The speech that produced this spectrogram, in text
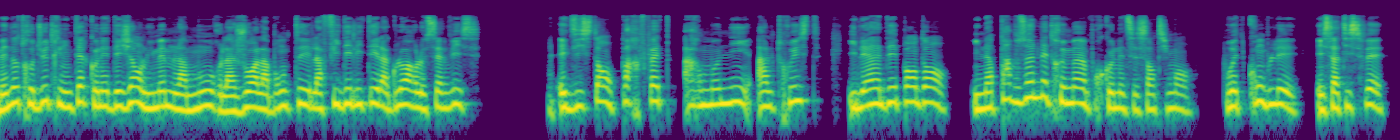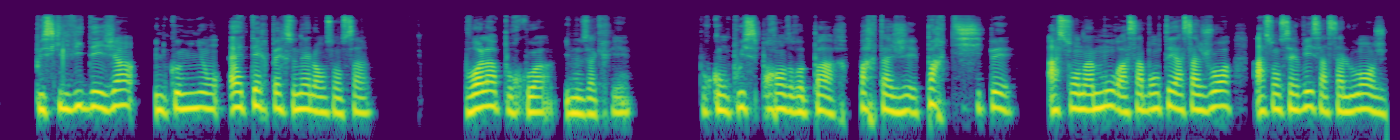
Mais notre Dieu trinitaire connaît déjà en lui-même l'amour, la joie, la bonté, la fidélité, la gloire, le service. Existant en parfaite harmonie altruiste, il est indépendant, il n'a pas besoin de l'être humain pour connaître ses sentiments, pour être comblé et satisfait, puisqu'il vit déjà une communion interpersonnelle en son sein. Voilà pourquoi il nous a créés, pour qu'on puisse prendre part, partager, participer à son amour, à sa bonté, à sa joie, à son service, à sa louange,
